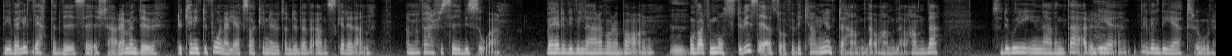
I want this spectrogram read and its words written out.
Det är väldigt lätt att vi säger så här, ja men du, du kan inte få den här leksaken nu utan du behöver önska dig den. Ja, men varför säger vi så? Vad är det vi vill lära våra barn? Mm. Och varför måste vi säga så? För vi kan ju inte handla och handla och handla. Så det går ju in även där och det, mm. det är väl det jag tror.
